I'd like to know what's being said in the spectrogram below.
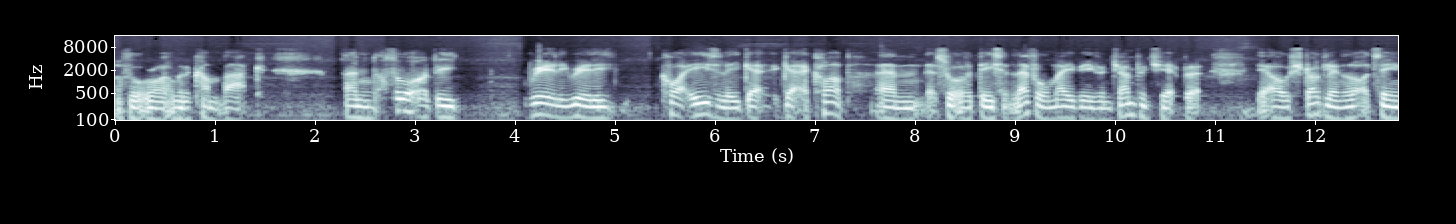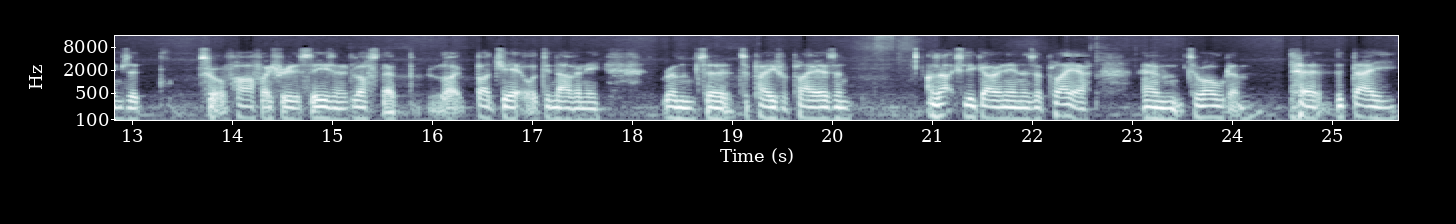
I thought, right, I'm going to come back. And I thought I'd be really, really quite easily get get a club um, at sort of a decent level, maybe even championship. But yeah, I was struggling. A lot of teams had sort of halfway through the season had lost their like budget or didn't have any room to, to pay for players. And I was actually going in as a player um, to Oldham the, the day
